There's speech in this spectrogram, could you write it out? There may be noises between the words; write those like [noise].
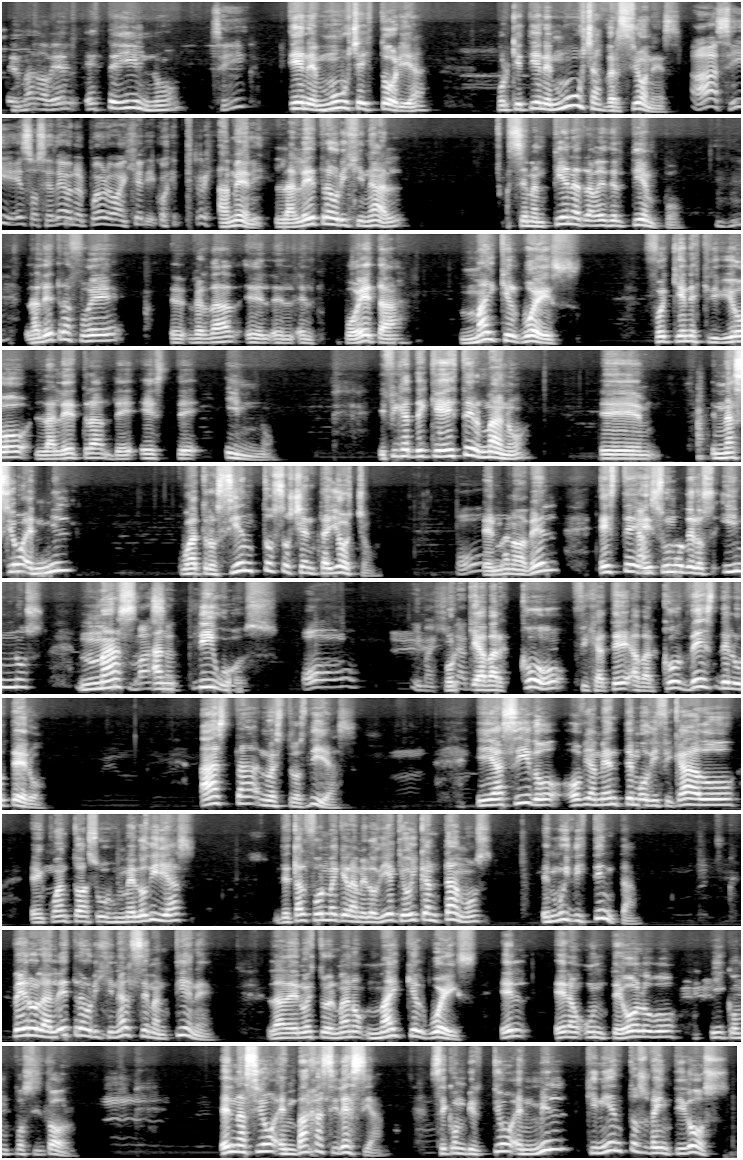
hermano Abel, este himno ¿Sí? Tiene mucha historia porque tiene muchas versiones. Ah, sí, eso se debe en el pueblo evangélico. [laughs] Amén. La letra original se mantiene a través del tiempo. La letra fue, eh, ¿verdad? El, poeta Michael Weiss fue quien escribió la letra de este himno. Y fíjate que este hermano eh, nació en 1488 Oh. Hermano Abel, este es uno de los himnos más, antiguos. Oh, porque abarcó, fíjate, abarcó desde Lutero hasta nuestros días. Y ha sido obviamente modificado en cuanto a sus melodías, de tal forma que la melodía que hoy cantamos es muy distinta. Pero la letra original se mantiene, la de nuestro hermano Michael Weiss, él era un teólogo y compositor. Él nació en Baja Silesia. Se convirtió en 1522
